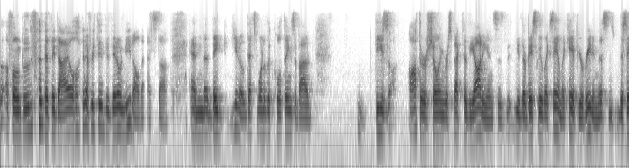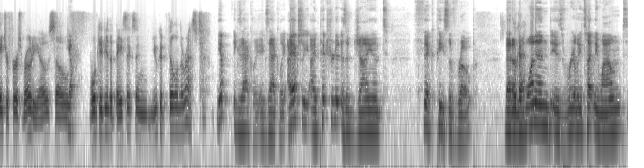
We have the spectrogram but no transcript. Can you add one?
a phone booth that they dial and everything. They don't need all that stuff. And they, you know, that's one of the cool things about these authors showing respect to the audience is they're basically like saying like, hey, if you're reading this, this ain't your first rodeo, so yep. we'll give you the basics and you could fill in the rest. Yep, exactly, exactly. I actually I pictured it as a giant, thick piece of rope that on okay. the one end is really tightly wound,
